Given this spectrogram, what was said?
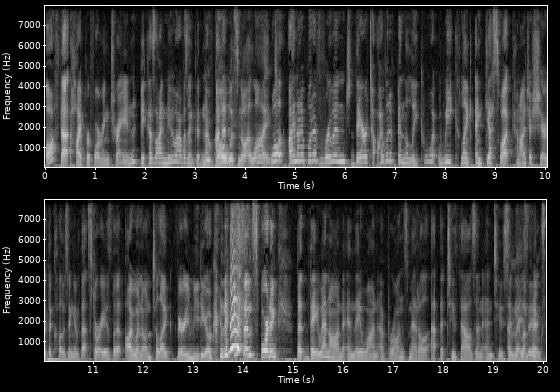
off that high performing train because I knew I wasn't good enough. Your I goal was not aligned. Well, and I would have ruined their. T- I would have been the leak, weak link. And guess what? Can I just share the closing of that story? Is that I went on to like very mediocreness and sporting, But they went on and they won a bronze medal at the 2002 Sydney Amazing. Olympics.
